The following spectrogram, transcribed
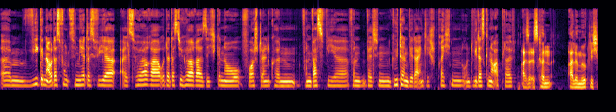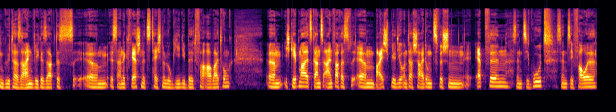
ähm, wie genau das funktioniert, dass wir als Hörer oder dass die Hörer sich genau vorstellen können, von was wir, von welchen Gütern wir da eigentlich sprechen und wie das genau abläuft. Also es können alle möglichen Güter sein. Wie gesagt, es ähm, ist eine Querschnittstechnologie, die Bildverarbeitung. Ähm, ich gebe mal als ganz einfaches ähm, Beispiel die Unterscheidung zwischen Äpfeln. Sind sie gut? Sind sie faul?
